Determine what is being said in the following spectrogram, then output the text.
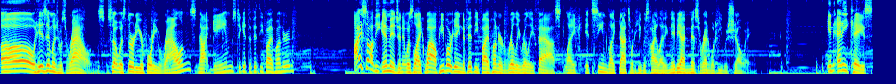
Oh, his image was rounds, so it was thirty or forty rounds, not games, to get to fifty five hundred. I saw the image and it was like, wow, people are getting to 5,500 really, really fast. Like, it seemed like that's what he was highlighting. Maybe I misread what he was showing. In any case,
